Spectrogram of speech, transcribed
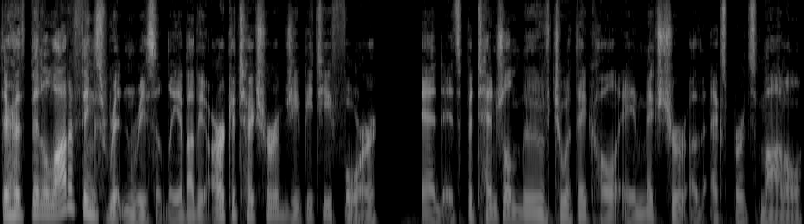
there have been a lot of things written recently about the architecture of GPT 4 and its potential move to what they call a mixture of experts model.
